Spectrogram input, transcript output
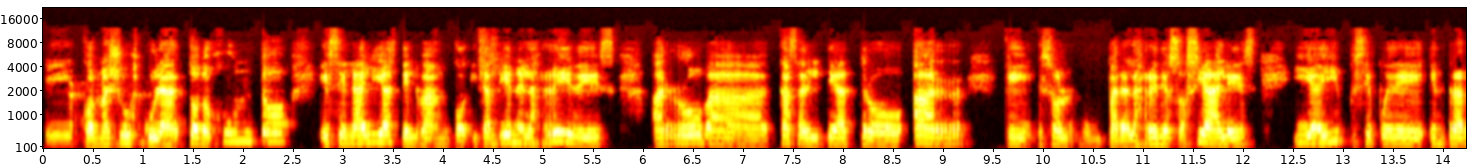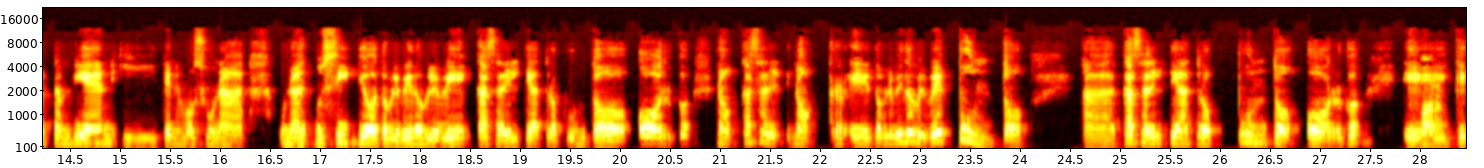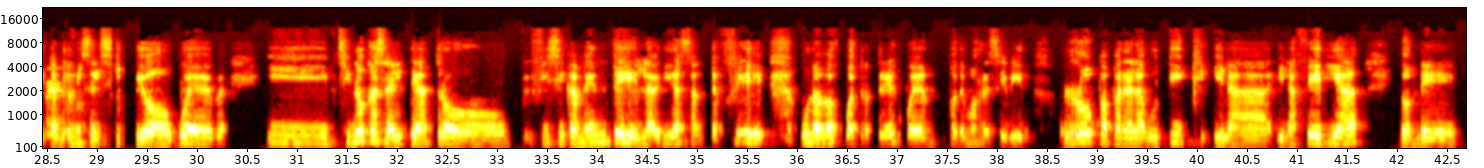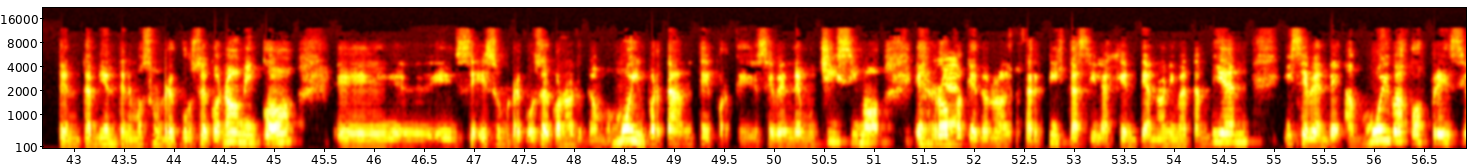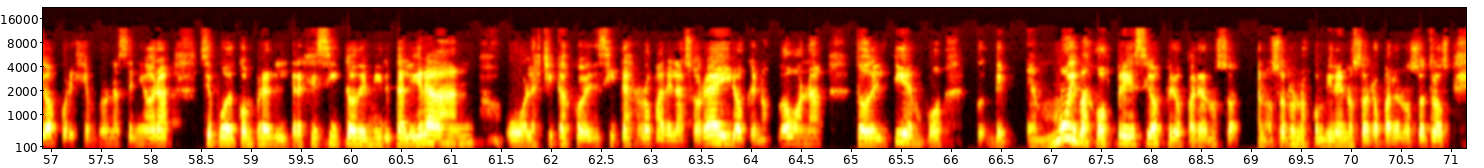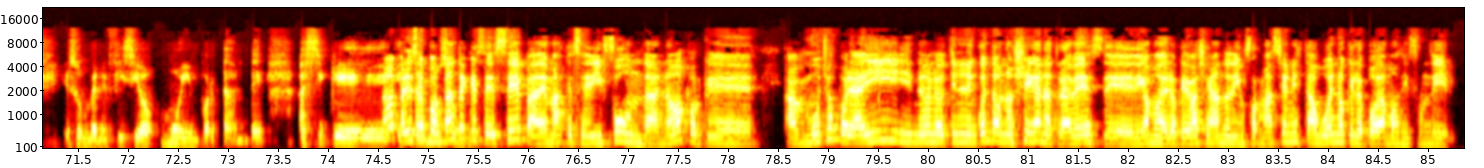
eh, con mayúscula, todo junto, es el alias del banco. Y también en las redes, arroba Casa del Teatro AR, que son para las redes sociales, y ahí se puede entrar también y tenemos una, un sitio www.casadelteatro.org, no, casa no, eh, www.casadelteatro.org, eh, que también es el sitio web, y si no, Casa del Teatro físicamente en la Avenida Santa Fe 1243 pueden, podemos recibir ropa para la boutique y la, y la feria, donde también tenemos un recurso económico, eh, es, un recurso económico muy importante porque se vende muchísimo, es ropa que donan los artistas y la gente anónima también, y se vende a muy bajos precios, por ejemplo, una señora se puede comprar el trajecito de Mirta Legrand, o las chicas jovencitas ropa de la Soreiro que nos dona todo el tiempo, de, en muy bajos precios, pero para nosotros, a nosotros nos conviene nosotros, para nosotros es un beneficio muy importante. Así que... No, pero es importante que se sepa, además que se difunda, ¿no? Porque a muchos por ahí no lo tienen en cuenta o no llegan a través de, digamos, de lo que va llegando de información y está bueno que lo podamos difundir.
